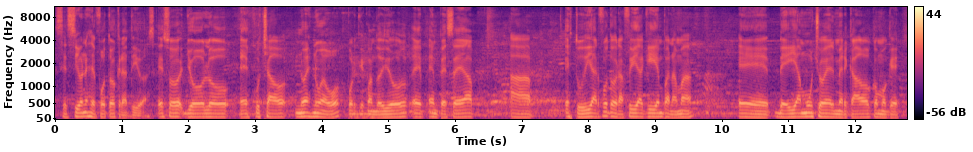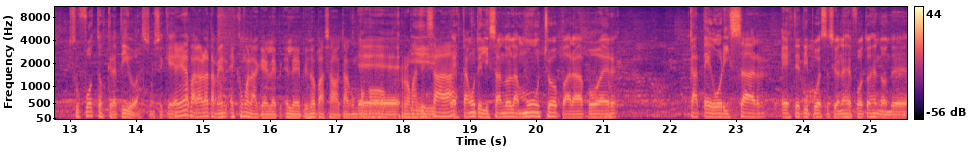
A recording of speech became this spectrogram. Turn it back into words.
sesiones de fotos creativas. Eso yo lo he escuchado, no es nuevo, porque cuando yo eh, empecé a, a estudiar fotografía aquí en Panamá, eh, veía mucho el mercado como que sus fotos creativas, no sé qué. esa palabra también es como la que el, el episodio pasado, está un poco Eh, romantizada. están utilizándola mucho para poder categorizar este tipo de sesiones de fotos en donde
